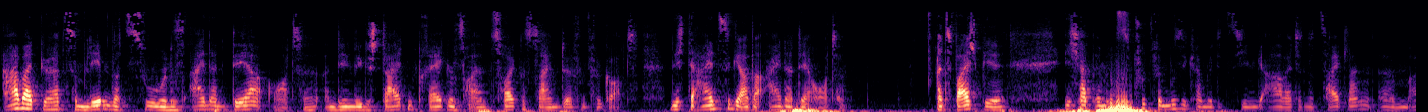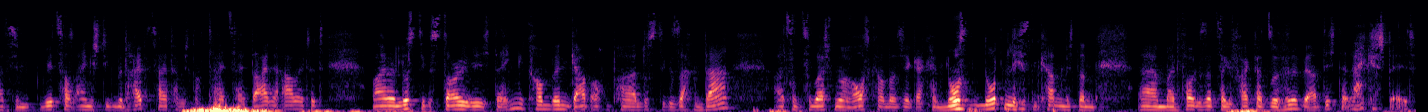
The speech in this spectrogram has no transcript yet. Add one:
Arbeit gehört zum Leben dazu und ist einer der Orte, an denen wir gestalten, prägen und vor allem Zeugnis sein dürfen für Gott. Nicht der einzige, aber einer der Orte. Als Beispiel, ich habe im Institut für Musikermedizin gearbeitet eine Zeit lang. Ähm, als ich im Gebetshaus eingestiegen bin, Halbzeit, habe ich noch Teilzeit da gearbeitet. War eine lustige Story, wie ich da hingekommen bin. Gab auch ein paar lustige Sachen da. Als dann zum Beispiel mal rauskam, dass ich ja gar keine Noten lesen kann, mich dann äh, mein Vorgesetzter gefragt hat, so, wer hat dich denn eingestellt?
